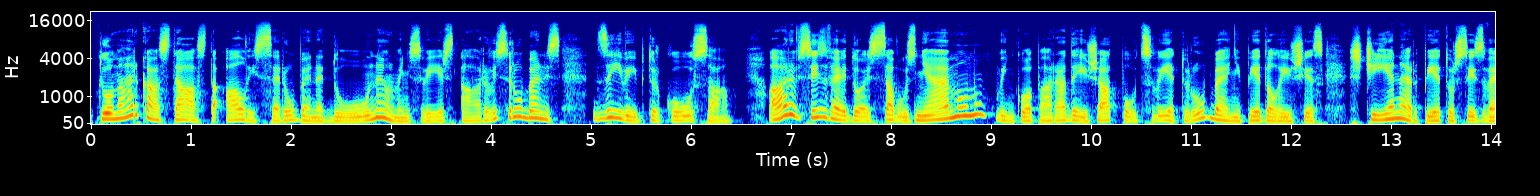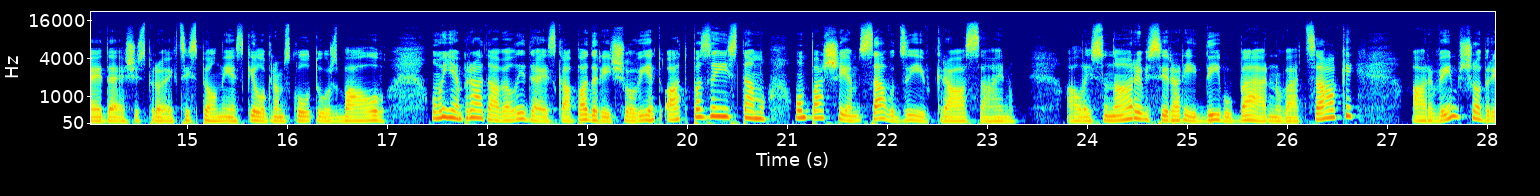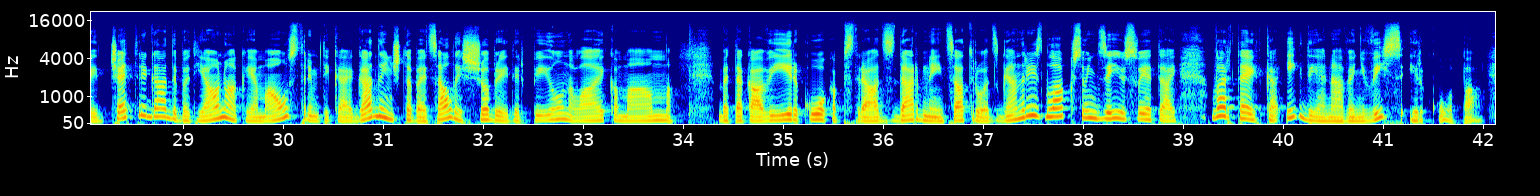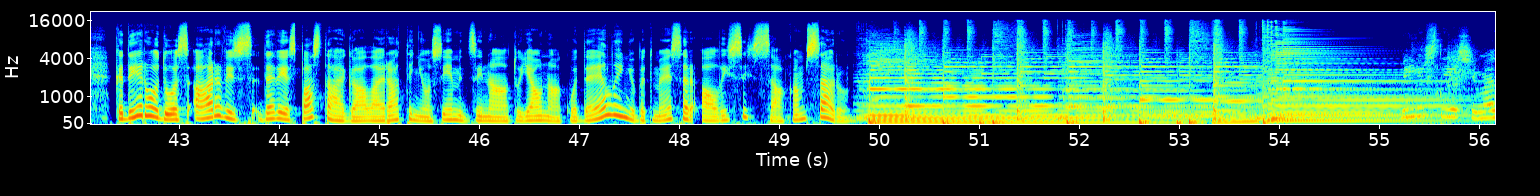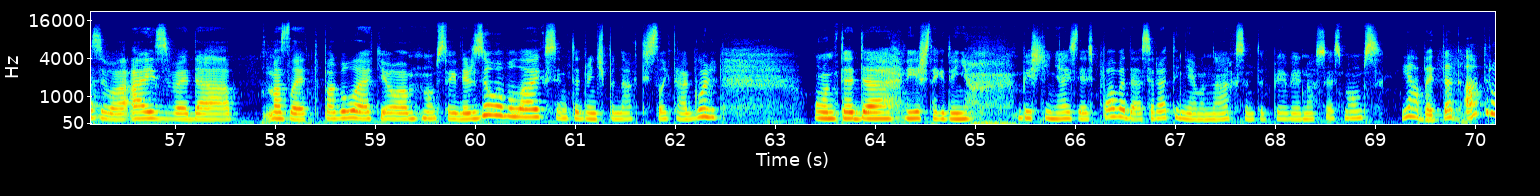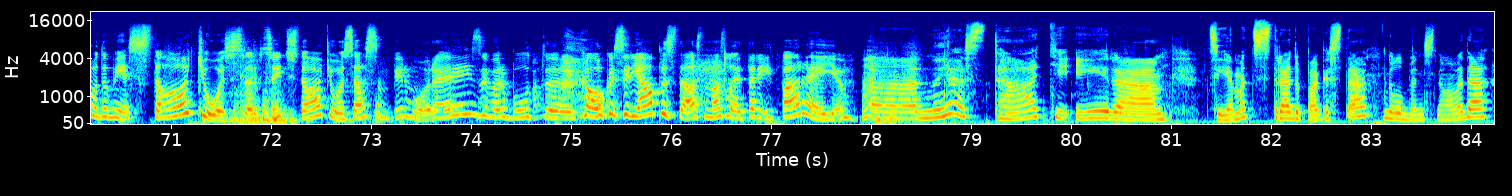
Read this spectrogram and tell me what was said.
Tomēr, kā stāsta Alise Rubene Dūne un viņas vīrs Ārvis Rubenis, dzīvība tur kūsā. Ārvis izveidojis savu uzņēmumu, viņi kopā radījuši atpūtas vietu Rubeņi, piedalījušies šķieneru pieturs izveidē, šis projekts izpelnījis kilograms kultūras balvu, un viņiem prātā vēl idejas, kā padarīt šo vietu atpazīstamu un pašiem savu dzīvi krāsainu. Alis un Ārvis ir arī divu bērnu vecāki, Arvim šobrīd četri gadi, bet jaunākajam Austrim tikai gadiņš, tāpēc Alis šobrīd ir pilna laika mamma. Bet tā kā vīra kokapstrādes darbnīca atrodas gandrīz blakus viņa dzīves vietai, var teikt, ka ikdienā viņi visi ir kopā. Kad ierodos, Arvis devies pastaigā, lai ratiņos iemidzinātu jaunāko dēliņu, bet mēs ar Alisi sākam sarunu. Tieši mazo aizveda mazliet pagulēt, jo mums tagad ir zobu laiks, un tad viņš pa nakti sliktāk guļ. Un tad uh, vīrs tagad viņu bišķiņa aizies pavadās ar ratiņiem un nāks, un tad pievienosies mums. Jā, bet tad atrodamies stāķos, starp citu stāķos esam pirmo reizi, varbūt uh, kaut kas ir jāpastāst mazliet arī pārējiem. uh, nu jā, stāķi ir uh, ciemats Stradu pagastā, Gulbens novadā.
